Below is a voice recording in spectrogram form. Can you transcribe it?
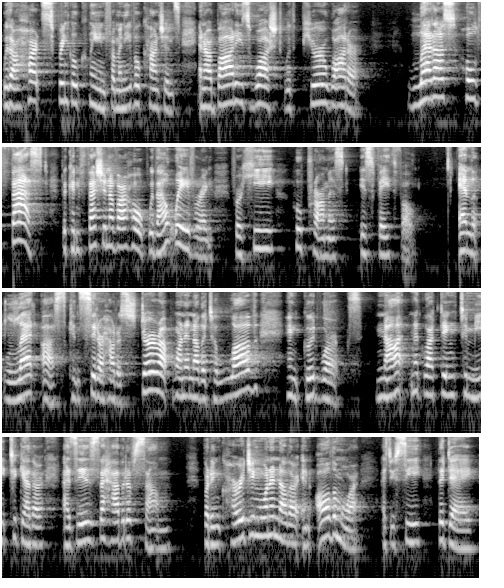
with our hearts sprinkled clean from an evil conscience and our bodies washed with pure water. Let us hold fast the confession of our hope without wavering, for he who promised is faithful. And let us consider how to stir up one another to love and good works, not neglecting to meet together as is the habit of some, but encouraging one another, and all the more as you see the day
